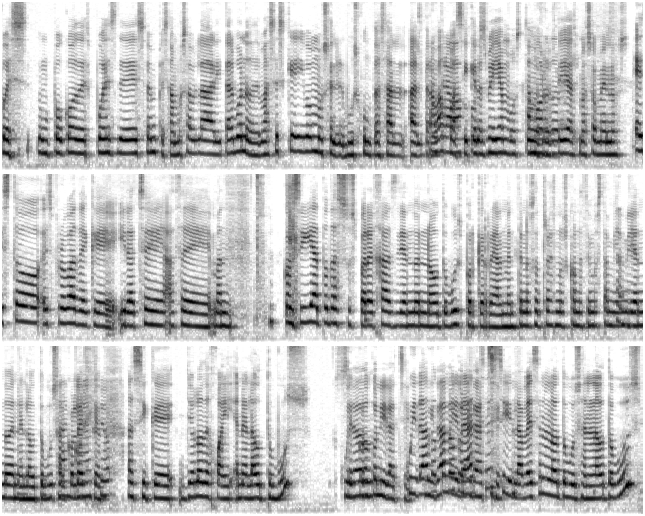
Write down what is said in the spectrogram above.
pues un poco después de eso empezamos a hablar y tal. Bueno, además es que íbamos en el bus juntas al, al trabajo, trabajo, así que nos sí. veíamos todos los días más o menos. Esto es prueba de que Irache hace man- consigue a todas sus parejas yendo en un autobús porque realmente nosotras nos conocimos también, También. yendo en el autobús al Al colegio. colegio. Así que yo lo dejo ahí en el autobús. Cuidado con Irache. Cuidado, Cuidado con con Irache. Irache. Si la ves en el autobús, en el autobús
